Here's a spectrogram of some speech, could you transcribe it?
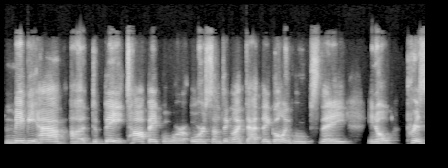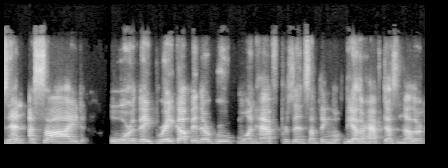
maybe have a debate topic or or something like that they go in groups they you know present a side or they break up in their group one half presents something the other half does another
